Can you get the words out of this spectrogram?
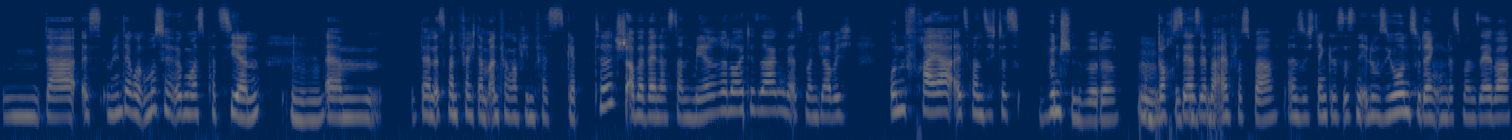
mh, da ist im Hintergrund muss ja irgendwas passieren. Mhm. Ähm, dann ist man vielleicht am Anfang auf jeden Fall skeptisch, aber wenn das dann mehrere Leute sagen, da ist man, glaube ich, unfreier, als man sich das wünschen würde. Und Mm, doch sehr, sehr definitiv. beeinflussbar. Also ich denke, das ist eine Illusion zu denken, dass man selber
